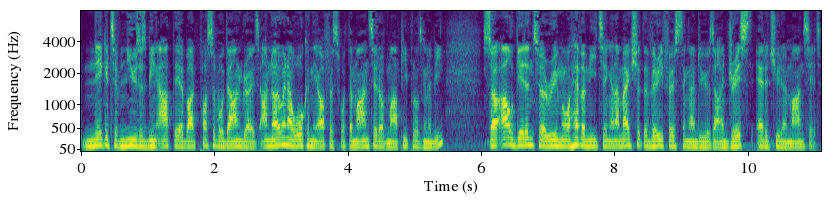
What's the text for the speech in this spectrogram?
negative news has been out there about possible downgrades. I know when I walk in the office what the mindset of my people is going to be. So I'll get into a room or have a meeting, and I make sure the very first thing I do is I address attitude and mindset.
